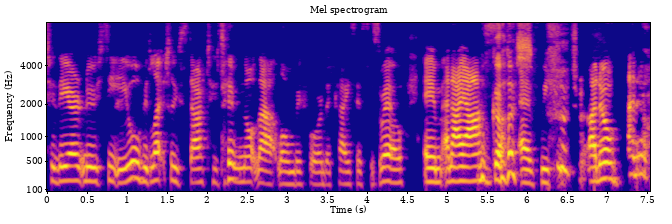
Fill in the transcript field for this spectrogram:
to their new CEO, who'd literally started him not that long before the crisis as well. Um, and I oh, asked oh, if we could. I know, I know.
